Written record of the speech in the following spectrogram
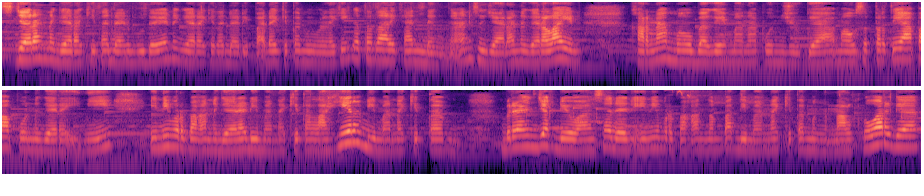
sejarah negara kita dan budaya negara kita daripada kita memiliki ketertarikan dengan sejarah negara lain. Karena mau bagaimanapun juga, mau seperti apa pun negara ini, ini merupakan negara di mana kita lahir, di mana kita beranjak dewasa dan ini merupakan tempat di mana kita mengenal keluarga,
